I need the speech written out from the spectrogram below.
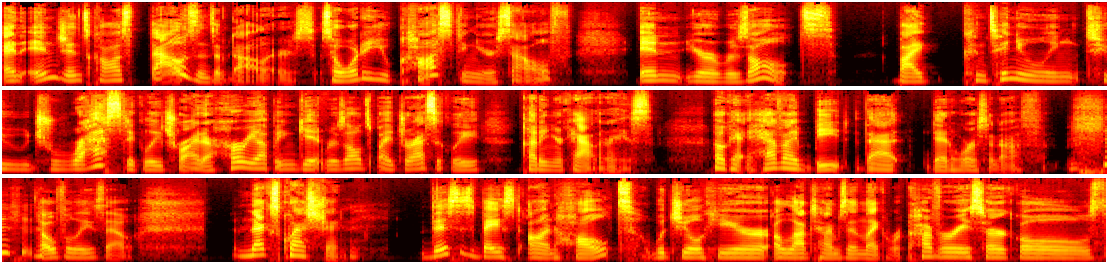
And engines cost thousands of dollars. So what are you costing yourself in your results by continuing to drastically try to hurry up and get results by drastically cutting your calories? Okay, have I beat that dead horse enough? Hopefully so. Next question. This is based on HALT, which you'll hear a lot of times in like recovery circles,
